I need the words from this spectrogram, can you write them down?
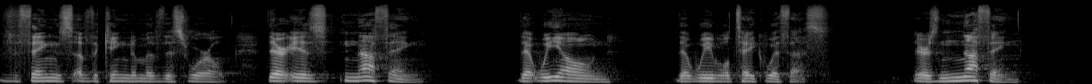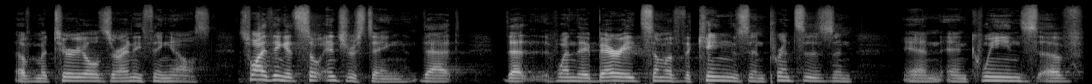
the things of the kingdom of this world. There is nothing that we own that we will take with us. There's nothing of materials or anything else. That's why I think it's so interesting that that when they buried some of the kings and princes and, and, and queens of,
